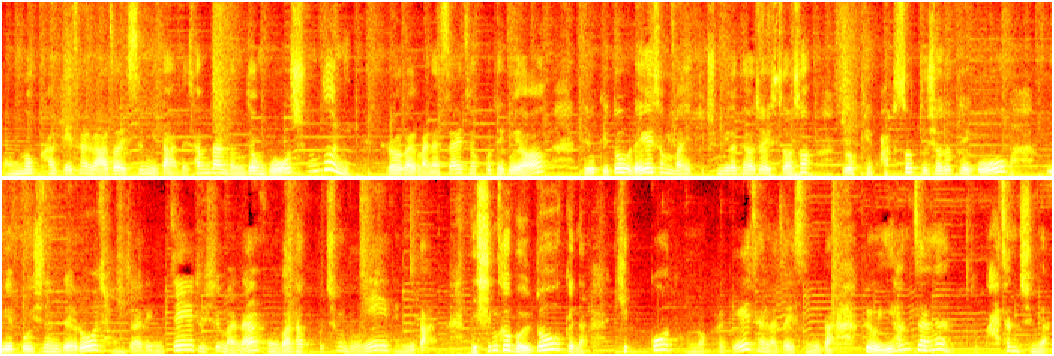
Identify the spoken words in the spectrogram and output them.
넉넉하게 잘 나와져 있습니다. 네, 3단 냉장고 충분히 들어갈 만한 사이즈 확보되고요. 네, 여기도 레일 선반이 또 준비가 되어져 있어서 이렇게 밥솥 두셔도 되고 위에 보이시는 대로 전자레인지 두실 만한 공간 확보 충분히 됩니다. 네, 싱크볼도 꽤나 깊고 넉넉하게 잘 나져 있습니다. 그리고 이 현장은 또 가장 중요한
